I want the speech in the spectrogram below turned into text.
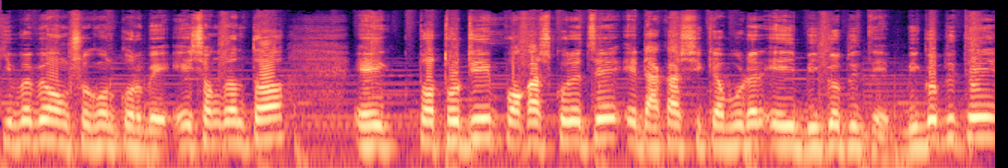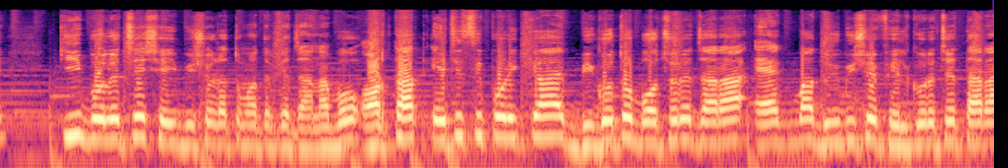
কীভাবে অংশগ্রহণ করবে? এই সংক্রান্ত এই তথ্যটি প্রকাশ করেছে এই ঢাকা শিক্ষা বোর্ডের এই বিজ্ঞপ্তিতে। বিজ্ঞপ্তিতে কি বলেছে সেই বিষয়টা তোমাদেরকে জানাব। অর্থাৎ এইচএসসি পরীক্ষায় বিগত বছরে যারা এক বা দুই বিষয়ে ফেল করেছে, তারা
